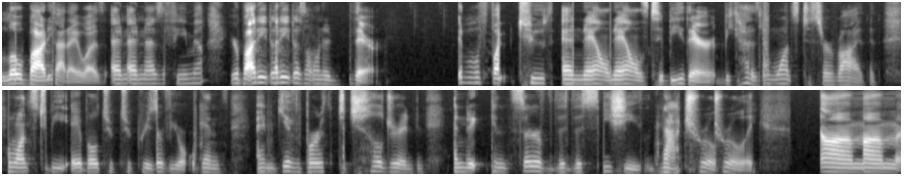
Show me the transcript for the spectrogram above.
low body fat I was. And and as a female, your body body doesn't want to be there. It will fight tooth and nail nails to be there because it wants to survive. It wants to be able to, to preserve your organs and give birth to children and it can serve the, the species naturally. Um, um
